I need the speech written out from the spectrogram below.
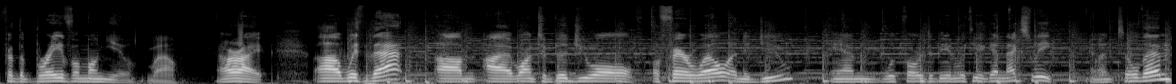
for the brave among you. Wow. All right. Uh, with that, um, I want to bid you all a farewell and adieu, and look forward to being with you again next week. And until then,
